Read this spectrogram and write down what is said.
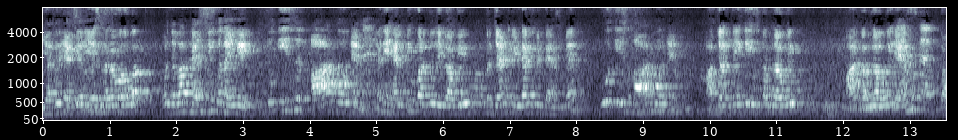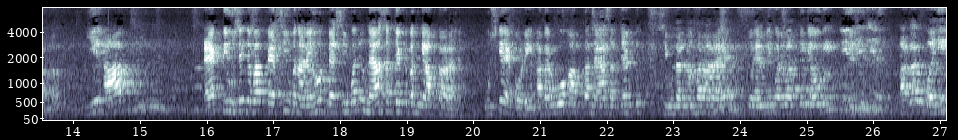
या फिर एच एस लगा हुआ होगा। और जब आप पैसिव बनाएँगे तो इज़ आर और एम यानी हेल्पिंग वर्ब जो लिखाओगे प्रेजेंट इंडेफिनिट टेंस में वो इज़ आर और एम आप जानते हैं कि इस कब लाओगे आर कब लाओगे एम कब लाओगे ये आप एक्टिव से जब आप पैसिव बना रहे हो पैसिव का जो नया सब्जेक्ट बन के आपका आ रहा है उसके अकॉर्डिंग अगर वो आपका नया सब्जेक्ट सिंगुलर नंबर आ रहा है तो हेल्पिंग वर्ब आपकी क्या होगी? अगर वही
